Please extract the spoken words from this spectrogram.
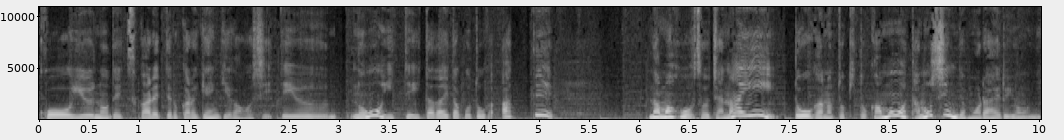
こういうので疲れてるから元気が欲しいっていうのを言っていただいたことがあって生放送じゃない動画の時とかも楽しんでもらえるように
